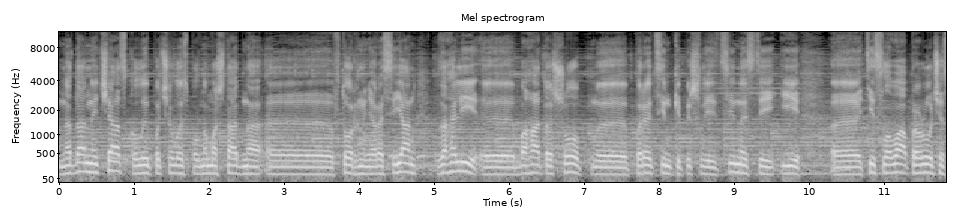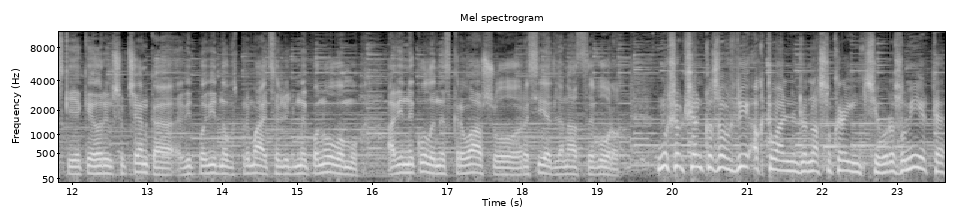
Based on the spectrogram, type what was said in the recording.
На даний час, коли почалось повномасштабне е, вторгнення росіян, взагалі е, багато що е, переоцінки пішли цінностей і е, ті слова пророчески, які говорив Шевченка, відповідно сприймаються людьми по-новому. А він ніколи не скривав, що Росія для нас це ворог. Ну, Шевченко завжди актуальний для нас, українців, розумієте?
